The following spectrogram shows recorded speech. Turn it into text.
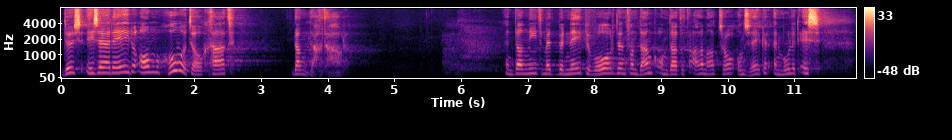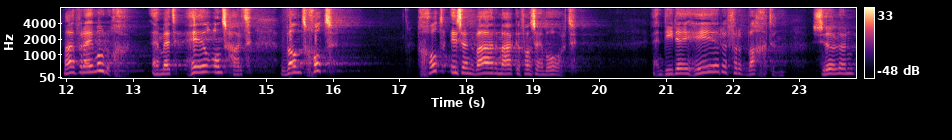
Dus is er reden om, hoe het ook gaat, dankdag te houden. En dan niet met benepen woorden van dank, omdat het allemaal zo onzeker en moeilijk is, maar vrijmoedig en met heel ons hart. Want God, God is een waarmaker van zijn woord. En die de Heere verwachten, zullen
